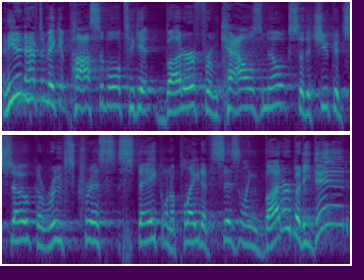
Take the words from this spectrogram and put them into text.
And he didn't have to make it possible to get butter from cow's milk so that you could soak a Ruth's Chris steak on a plate of sizzling butter, but he did.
